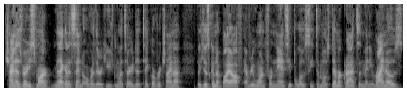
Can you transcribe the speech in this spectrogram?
China is very smart. They're not going to send over their huge military to take over China. They're just going to buy off everyone from Nancy Pelosi to most Democrats and many RINOs.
